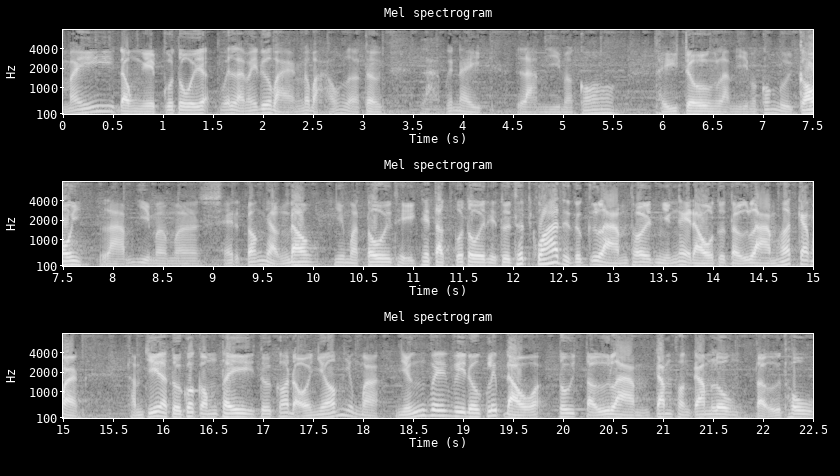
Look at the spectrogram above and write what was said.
mấy đồng nghiệp của tôi á, với lại mấy đứa bạn nó bảo là từ làm cái này làm gì mà có thị trường, làm gì mà có người coi, làm gì mà mà sẽ được đón nhận đâu. Nhưng mà tôi thì, cái tật của tôi thì tôi thích quá thì tôi cứ làm thôi, những ngày đầu tôi tự làm hết các bạn thậm chí là tôi có công ty, tôi có đội nhóm, nhưng mà những cái video clip đầu á, tôi tự làm trăm phần trăm luôn, tự thu.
